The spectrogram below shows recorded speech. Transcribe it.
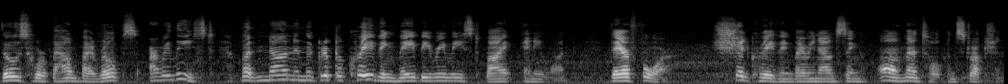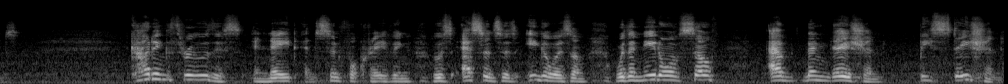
Those who are bound by ropes are released, but none in the grip of craving may be released by anyone. Therefore, shed craving by renouncing all mental constructions. Cutting through this innate and sinful craving, whose essence is egoism, with a needle of self abnegation, be stationed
